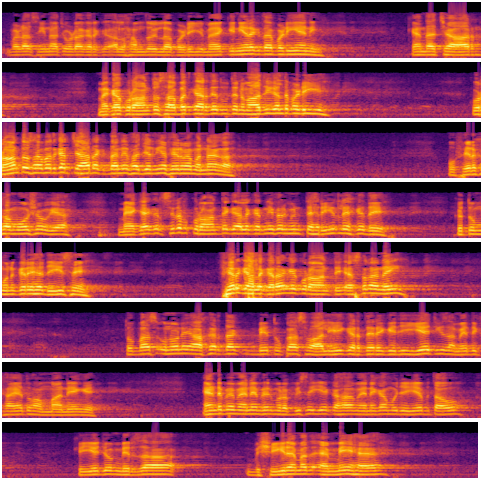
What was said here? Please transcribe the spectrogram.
بڑا سینہ چوڑا کر کے الحمدللہ پڑھی ہے میں کنیا رکھتا پڑھی ہے نہیں کہندا چار میں کہا قرآن تو ثابت کر دے تو تے نماز ہی غلط پڑھی ہے قرآن تو ثابت کر چار رکھتا نے فجر دیا پھر میں منا گا وہ پھر خاموش ہو گیا میں کہا اگر صرف قرآن تے گل کرنی پھر مجھے تحریر لکھ کے دے کہ تم منکر حدیث ہیں پھر گل کریں گے قرآن تے، اس طرح نہیں۔ تو بس انہوں نے آخر تک بے تکا سوال یہی کرتے رہے کہ جی یہ چیز ہمیں دکھائیں تو ہم مانیں گے۔ اینڈ پہ میں نے پھر مربی سے یہ کہا، میں نے کہا، مجھے یہ بتاؤ کہ یہ جو مرزا بشیر احمد ایم اے ہے،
